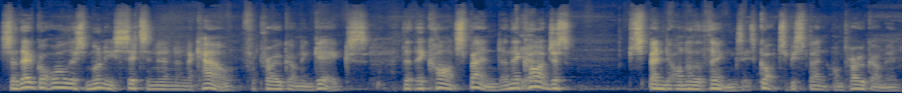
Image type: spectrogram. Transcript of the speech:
So they've got all this money sitting in an account for programming gigs that they can't spend. And they Yeah. can't just spend it on other things. It's got to be spent on programming.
